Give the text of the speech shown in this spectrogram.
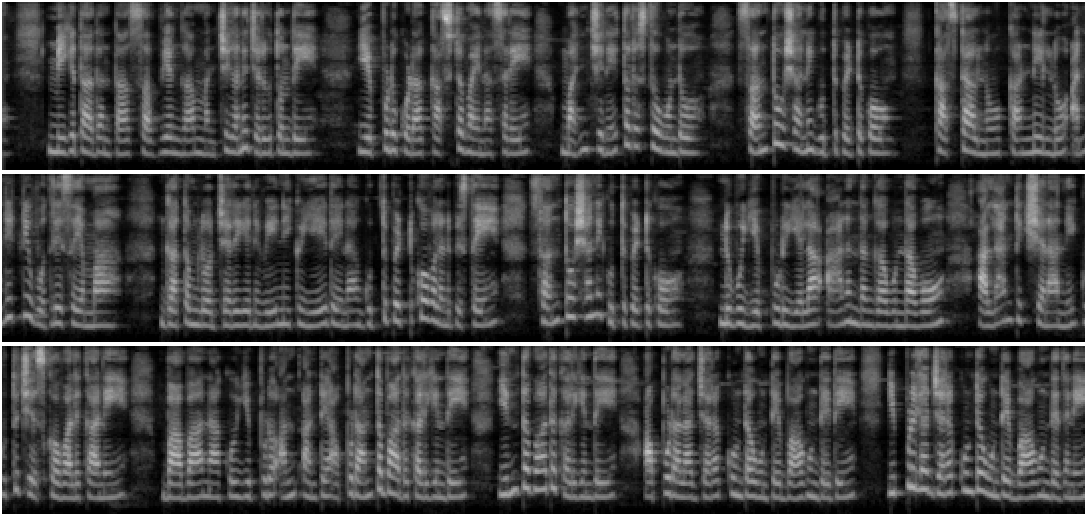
మిగతాదంతా సవ్యంగా మంచిగానే జరుగుతుంది. ఎప్పుడు కూడా కష్టమైనా సరే మంచినే తలుస్తూ ఉండు. సంతోషాన్ని గుర్తుపెట్టుకో. కష్టాలను కన్నీళ్ళు అన్నిటినీ వదిలేసేయమ్మా. గతంలో జరిగినవి నీకు ఏదైనా గుర్తుపెట్టుకోవాలనిపిస్తే సంతోషాన్ని గుర్తుపెట్టుకో. నువ్వు ఎప్పుడు ఎలా ఆనందంగా ఉన్నావో అలాంటి క్షణాన్ని గుర్తు చేసుకోవాలి కానీ బాబా నాకు ఇప్పుడు అన్ అంటే అప్పుడు అంత బాధ కలిగింది ఇంత బాధ కలిగింది. అప్పుడు అలా జరగకుండా ఉంటే బాగుండేది ఇప్పుడు ఇలా జరగకుండా ఉంటే బాగుండేదని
